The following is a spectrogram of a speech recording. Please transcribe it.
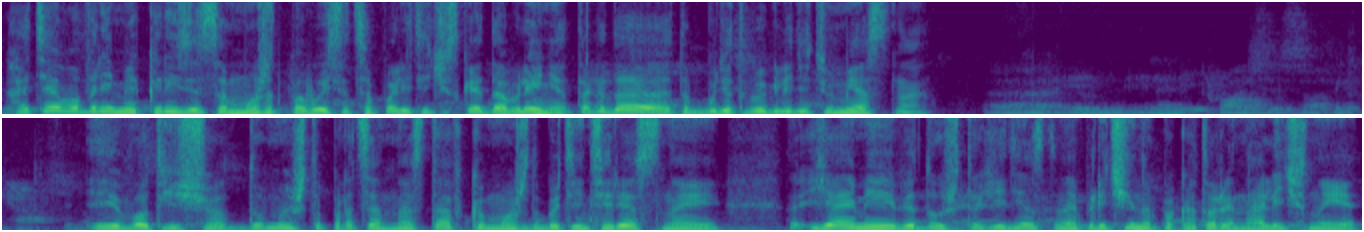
Хотя во время кризиса может повыситься политическое давление, тогда это будет выглядеть уместно. И вот еще, думаю, что процентная ставка может быть интересной. Я имею в виду, что единственная причина, по которой наличные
